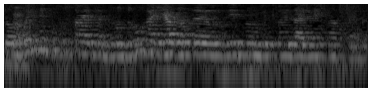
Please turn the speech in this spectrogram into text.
то ви не покусаєте друг друга, я за це візьму відповідальність на себе.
